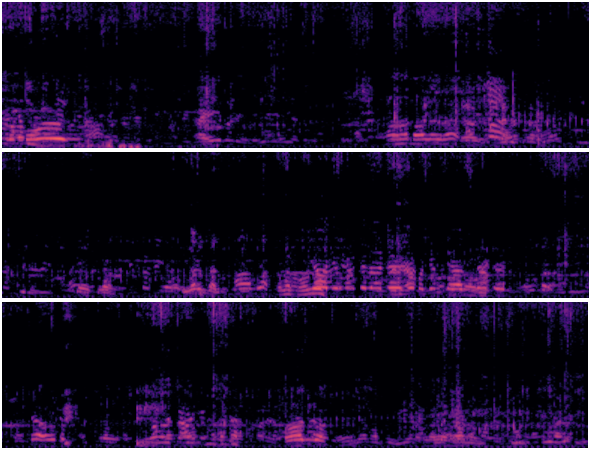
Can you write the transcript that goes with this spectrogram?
ਕਰੋ ਤੂੰ ਤੂੰ ਬਾਈ ਨਾਲ ਦੇ ਮੋਟਰ ਤੇ ਹੀ ਦੇ ਲੋ ਤੂੰ ਬਾਈ ਅਬ ਤੂੰ ਜਾ ਅਬ ਤੂੰ ਬਾਈ ਨਾਲ ਹੋਰ ਉਹ ਪਏ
